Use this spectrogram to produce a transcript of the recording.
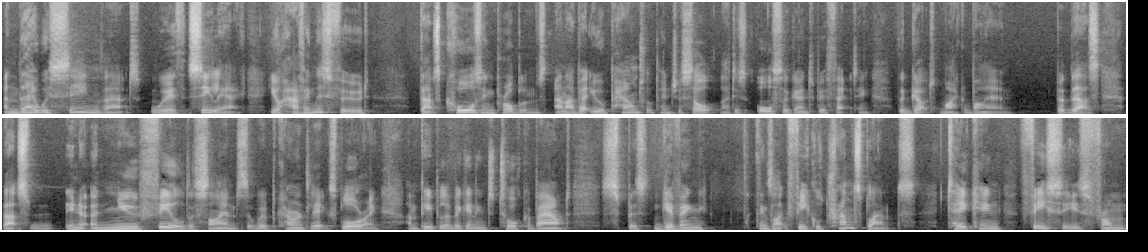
And there we're seeing that with celiac. You're having this food that's causing problems, and I bet you a pound to a pinch of salt that is also going to be affecting the gut microbiome. But that's, that's you know, a new field of science that we're currently exploring. And people are beginning to talk about giving things like fecal transplants, taking feces from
